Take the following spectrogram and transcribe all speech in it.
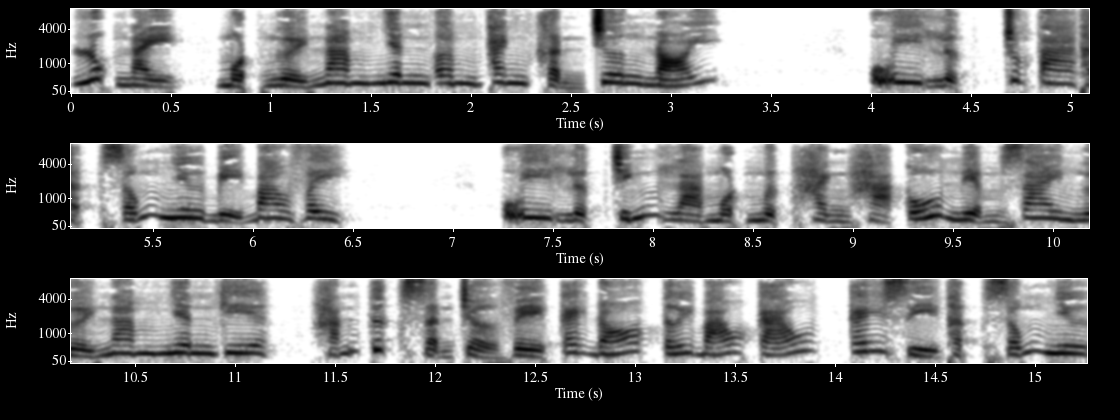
Lúc này, một người nam nhân âm thanh khẩn trương nói. uy lực, chúng ta thật giống như bị bao vây. uy lực chính là một mực hành hạ cố niệm dai người nam nhân kia, hắn tức giận trở về cái đó tới báo cáo, cái gì thật giống như.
